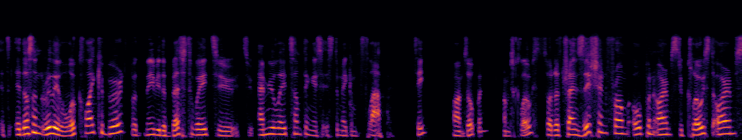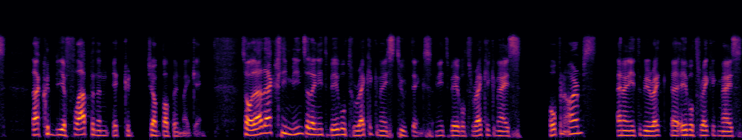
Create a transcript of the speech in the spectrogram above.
it doesn't really look like a bird, but maybe the best way to, to emulate something is, is to make them flap. See, arms open, arms closed. So the transition from open arms to closed arms, that could be a flap and then it could jump up in my game. So that actually means that I need to be able to recognize two things. I need to be able to recognize open arms and I need to be uh, able to recognize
